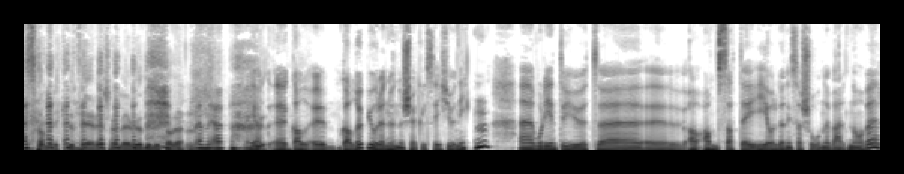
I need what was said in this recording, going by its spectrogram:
eh, som rekrutterer, så lever jo du litt av det. men ja. Ja, eh, Gall- Gallup gjorde en undersøkelse i 2019 eh, hvor de intervjuet eh, ansatte i organisasjoner verden over,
